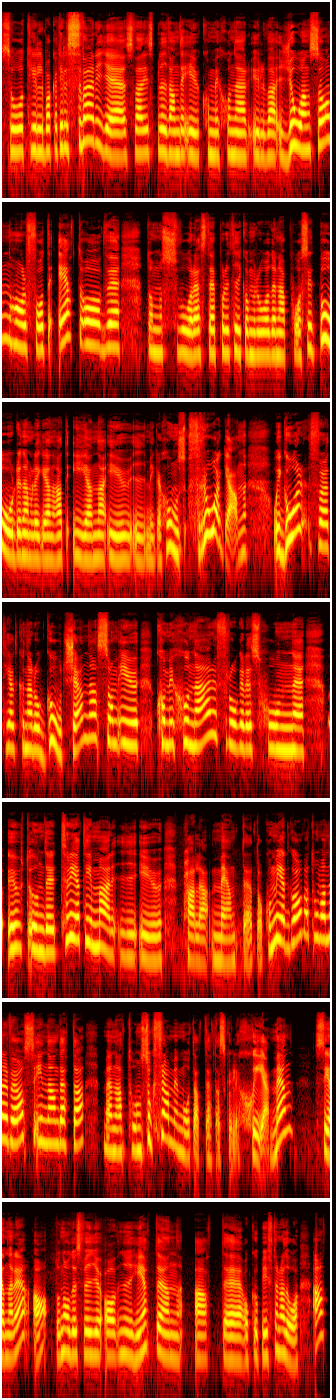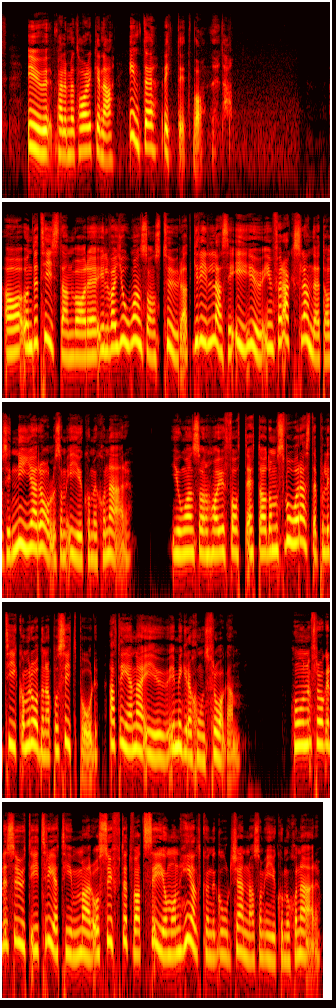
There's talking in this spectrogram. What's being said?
Så tillbaka till Sverige. Sveriges blivande EU-kommissionär Ylva Johansson har fått ett av eh, de svåraste politikområdena på sitt bord, nämligen att ena EU i migrationsfrågan. Och igår, för att helt kunna då godkännas som EU-kommissionär, frågades hon eh, ut under tre timmar i EU-parlamentet. Och hon medgav att hon var nervös innan detta, men att hon såg fram emot att detta skulle ske. Men Senare, ja, då nåddes vi ju av nyheten att, eh, och uppgifterna då att EU-parlamentarikerna inte riktigt var nöjda. Ja, under tisdagen var det Ylva Johanssons tur att grillas i EU inför axlandet av sin nya roll som EU-kommissionär. Johansson har ju fått ett av de svåraste politikområdena på sitt bord, att ena EU i migrationsfrågan. Hon frågades ut i tre timmar och syftet var att se om hon helt kunde godkännas som EU-kommissionär.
